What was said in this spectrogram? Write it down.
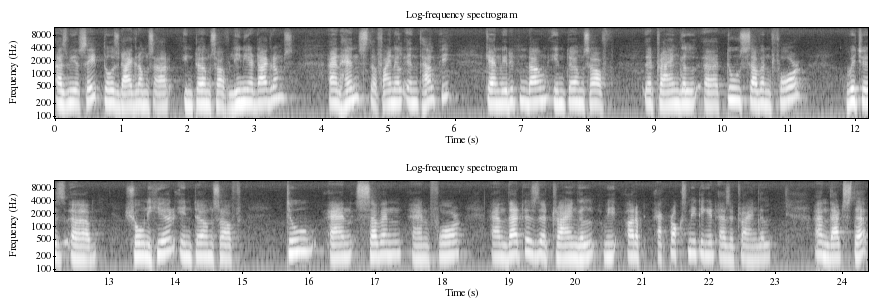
as we have said those diagrams are in terms of linear diagrams and hence the final enthalpy can be written down in terms of the triangle uh, 274 which is uh, shown here in terms of 2 and 7 and 4 and that is the triangle. We are approximating it as a triangle. And that is the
